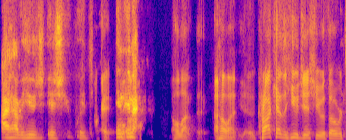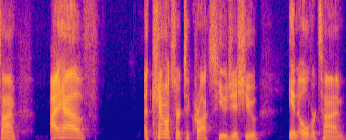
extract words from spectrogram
I have a huge issue with. Okay, and, hold, and on. I, hold on, uh, hold on. Croc has a huge issue with overtime. I have a counter to Croc's huge issue in overtime,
